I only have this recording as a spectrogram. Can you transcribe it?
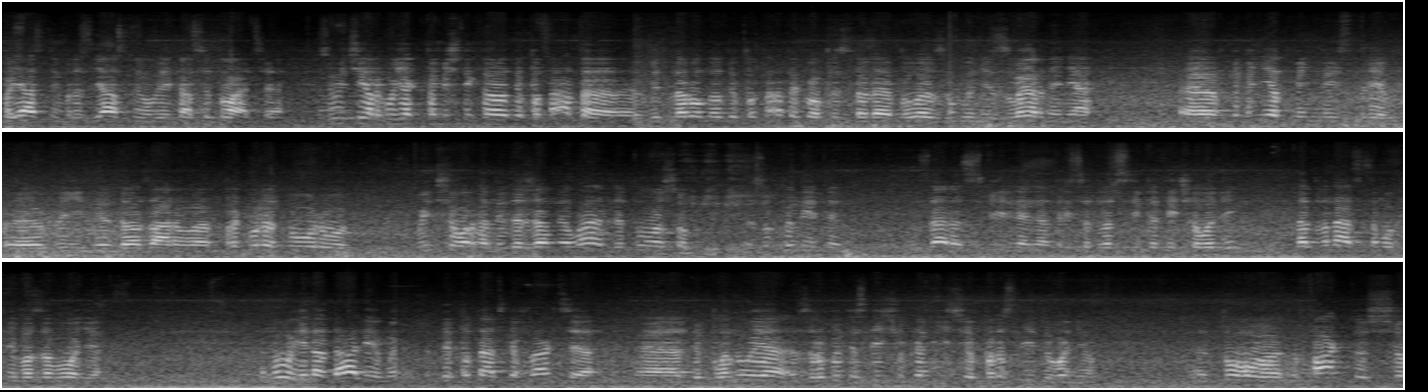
пояснюємо, роз'яснювали, яка ситуація. В свою чергу, як помічник депутата від народного депутата, якого представляю, було зроблені звернення е, в кабінет міністрів е, України до Азарова, в прокуратуру, в інші органи державної влади для того, щоб зупинити зараз звільнення 325 чоловік на 12-му хлібозаводі. Ну і надалі ми, депутатська фракція е, планує зробити слідчу комісію по розслідуванню е, того факту, що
